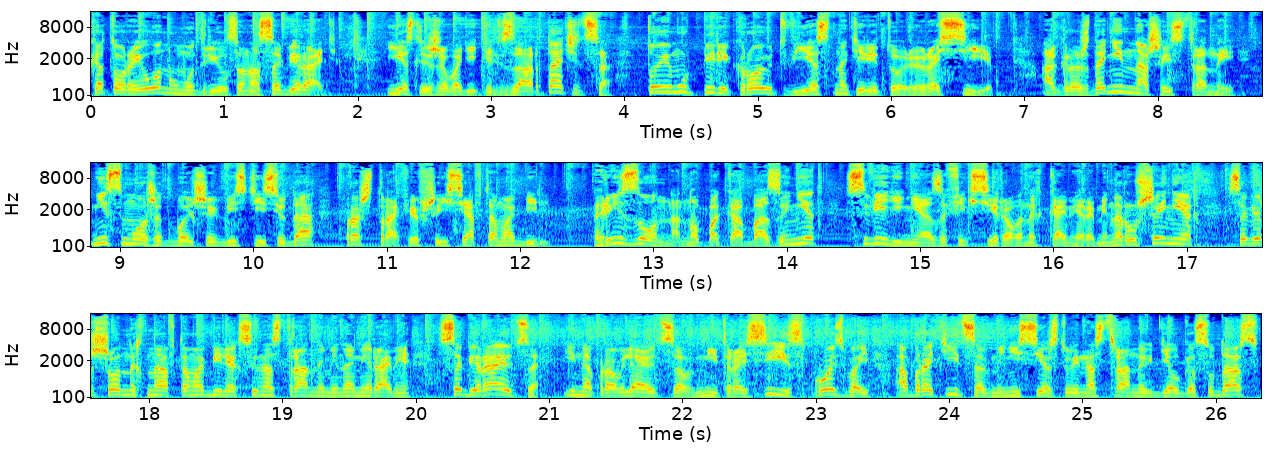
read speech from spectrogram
которые он умудрился насобирать. Если же водитель заортачится, то ему перекроют въезд на территорию России. А гражданин нашей страны не сможет больше ввести сюда проштрафившийся автомобиль. Резонно, но пока базы нет, сведения о зафиксированных камерами нарушениях, совершенных на автомобилях с иностранными номерами, собираются и направляются в МИД России с просьбой обратиться в Министерство иностранных дел государств,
